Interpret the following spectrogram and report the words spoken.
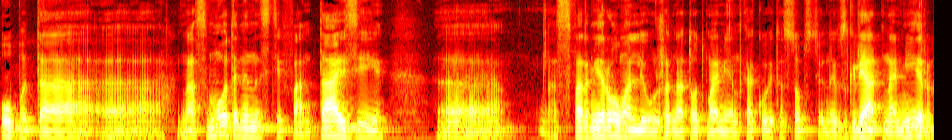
опыта э, насмотренности, фантазии, э, сформирован ли уже на тот момент какой-то собственный взгляд на мир,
